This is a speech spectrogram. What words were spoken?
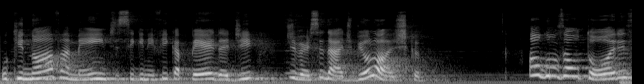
o que novamente significa perda de diversidade biológica. Alguns autores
